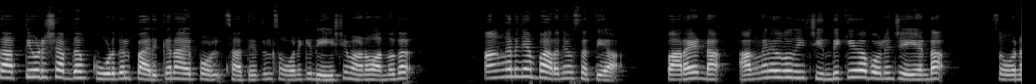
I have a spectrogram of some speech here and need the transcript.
സത്യയുടെ ശബ്ദം കൂടുതൽ പരുക്കനായപ്പോൾ സത്യത്തിൽ സോനയ്ക്ക് ദേഷ്യമാണ് വന്നത്. അങ്ങനെ ഞാൻ പറഞ്ഞു സത്യ പറയണ്ട. അങ്ങനെയൊന്നും നീ ചിന്തിക്കുക പോലും ചെയ്യണ്ട. സോന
